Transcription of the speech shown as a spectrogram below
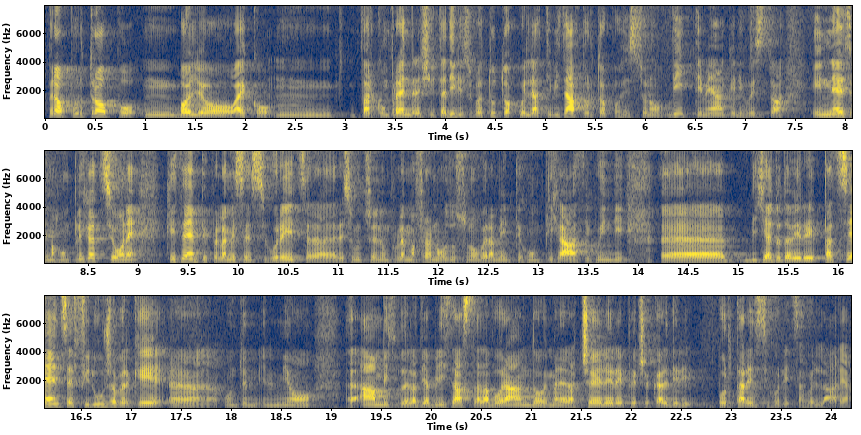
però purtroppo mh, voglio ecco, mh, far comprendere ai cittadini, soprattutto a quelle attività purtroppo che sono vittime anche di questa ennesima complicazione, che i tempi per la messa in sicurezza e la risoluzione di un problema franoso sono veramente complicati, quindi eh, vi chiedo di avere pazienza e fiducia perché eh, appunto il mio eh, ambito della viabilità sta lavorando in maniera celere per cercare di portare in sicurezza quell'area.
